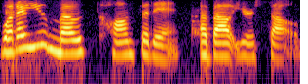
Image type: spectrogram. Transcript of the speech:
What are you most confident about yourself?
